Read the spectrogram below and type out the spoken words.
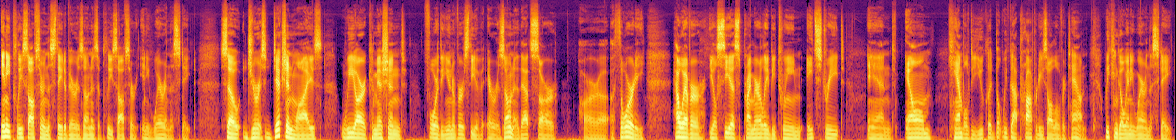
any police officer in the state of Arizona is a police officer anywhere in the state. So, jurisdiction wise, we are commissioned for the University of Arizona. That's our, our uh, authority. However, you'll see us primarily between 8th Street and Elm, Campbell to Euclid, but we've got properties all over town. We can go anywhere in the state.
